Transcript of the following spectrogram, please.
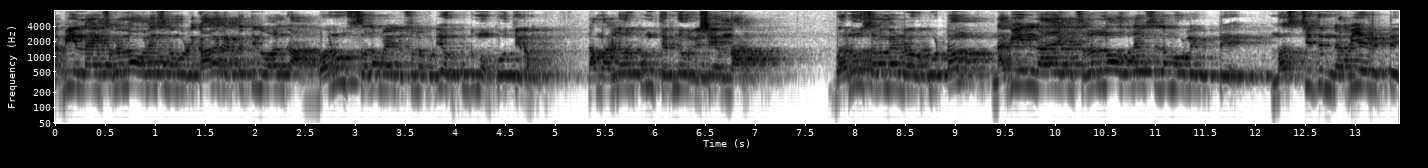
நபிகள் நாயம் சல்லா அலைஹி காலகட்டத்தில் வாழ்ந்த பனு சலம என்று சொல்லக்கூடிய ஒரு குடும்பம் கோத்திரம். நம்ம எல்லோருக்கும் தெரிந்த ஒரு விஷயம்தான். பனு சலம் என்ற ஒரு கூட்டம் நபியின் நாயகம் ஸல்லல்லாஹு உலேசல்லம் அவர்களை விட்டு மஸ்ஜித் நபியை விட்டு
